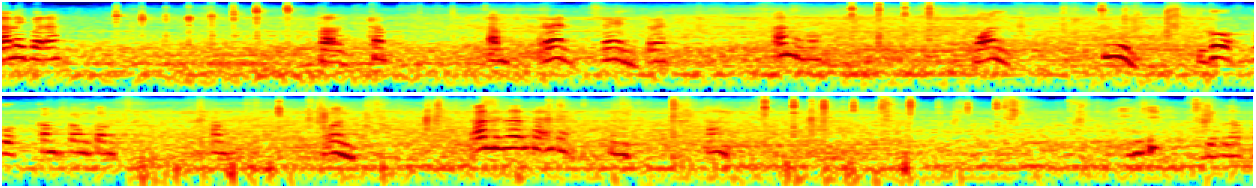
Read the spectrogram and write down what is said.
تعالي برا تعالي كم كم رن رن رن تعالي رن one two go go كم كم كم One, Tahan, tahan, tahan, tahan. Tahan. Gelap.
